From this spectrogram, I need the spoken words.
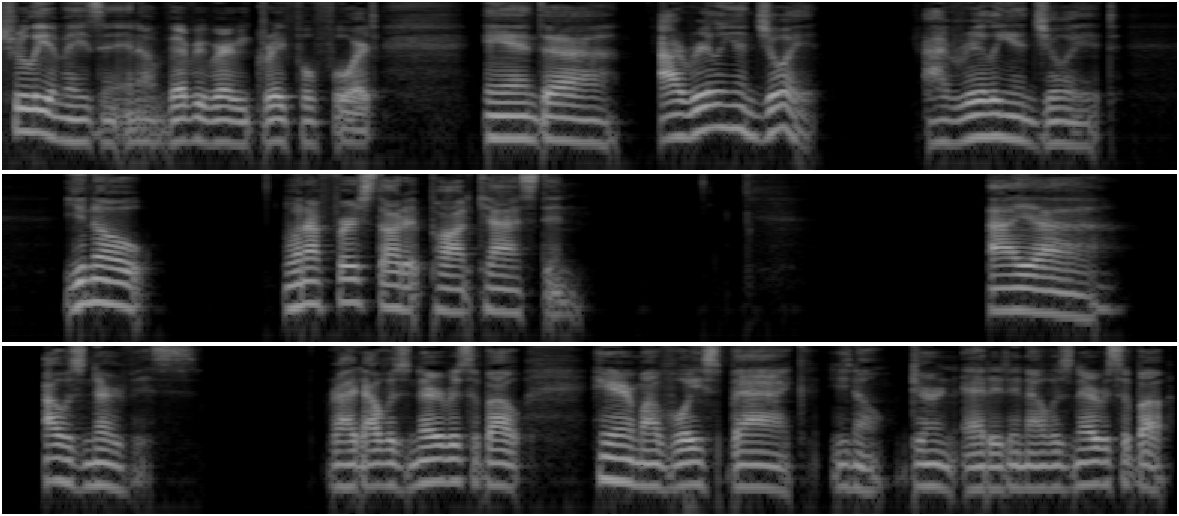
Truly amazing and I'm very very grateful for it. And uh I really enjoy it. I really enjoy it. You know, when I first started podcasting, I uh I was nervous. Right? I was nervous about hearing my voice back, you know, during editing. I was nervous about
